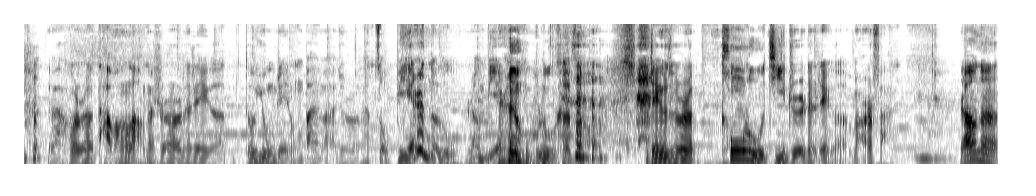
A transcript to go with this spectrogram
对吧？或者说打王朗的时候，他这个都用这种办法，就是他走别人的路，让别人无路可走，这个就是通路机制的这个玩法。嗯然后呢，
